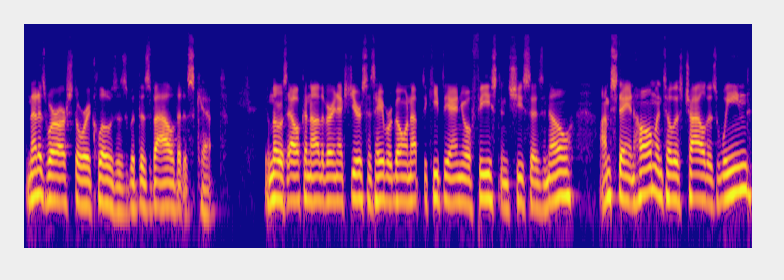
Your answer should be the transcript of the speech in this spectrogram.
And that is where our story closes with this vow that is kept. You'll notice Elkanah the very next year says, Hey, we're going up to keep the annual feast. And she says, No, I'm staying home until this child is weaned,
